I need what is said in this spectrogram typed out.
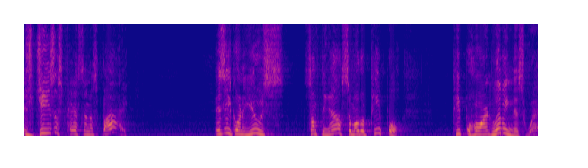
is Jesus passing us by? Is he going to use something else, some other people, people who aren't living this way?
